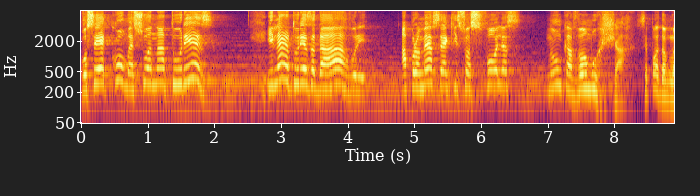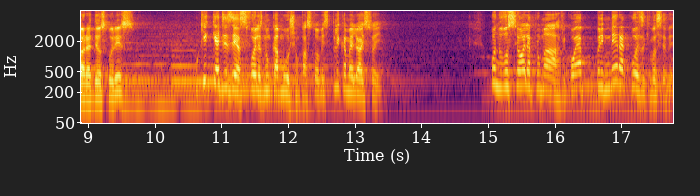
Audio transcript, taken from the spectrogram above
Você é como? É sua natureza. E na natureza da árvore, a promessa é que suas folhas nunca vão murchar. Você pode dar glória a Deus por isso? O que quer dizer as folhas nunca murcham, pastor? Me explica melhor isso aí. Quando você olha para uma árvore, qual é a primeira coisa que você vê?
